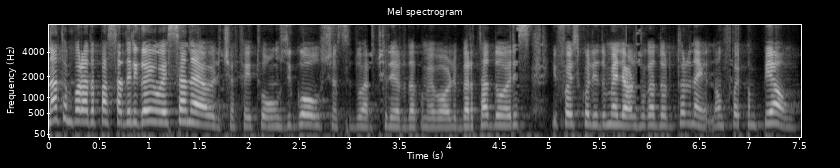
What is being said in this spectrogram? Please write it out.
Na temporada passada ele ganhou esse anel, ele tinha feito 11 gols, tinha sido artilheiro da Comebol Libertadores e foi escolhido o melhor jogador do torneio. Não foi campeão,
